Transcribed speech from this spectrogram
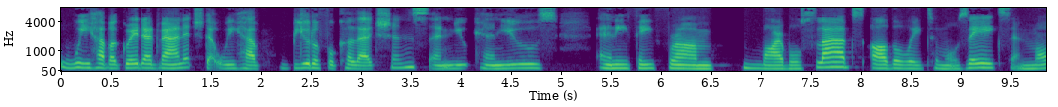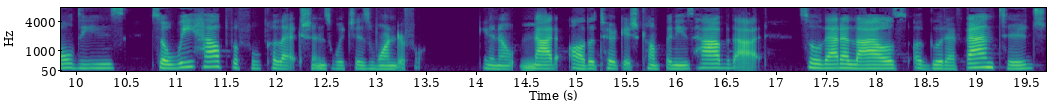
we have a great advantage that we have beautiful collections, and you can use anything from marble slabs all the way to mosaics and moldings. So we have the full collections, which is wonderful. You know, not all the Turkish companies have that. So that allows a good advantage.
